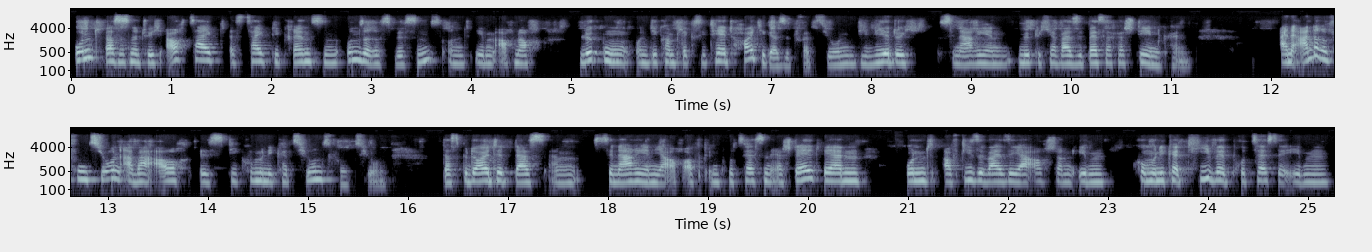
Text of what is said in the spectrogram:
Und was es natürlich auch zeigt, es zeigt die Grenzen unseres Wissens und eben auch noch Lücken und die Komplexität heutiger Situationen, die wir durch Szenarien möglicherweise besser verstehen können. Eine andere Funktion aber auch ist die Kommunikationsfunktion. Das bedeutet, dass ähm, Szenarien ja auch oft in Prozessen erstellt werden und auf diese Weise ja auch schon eben kommunikative Prozesse eben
